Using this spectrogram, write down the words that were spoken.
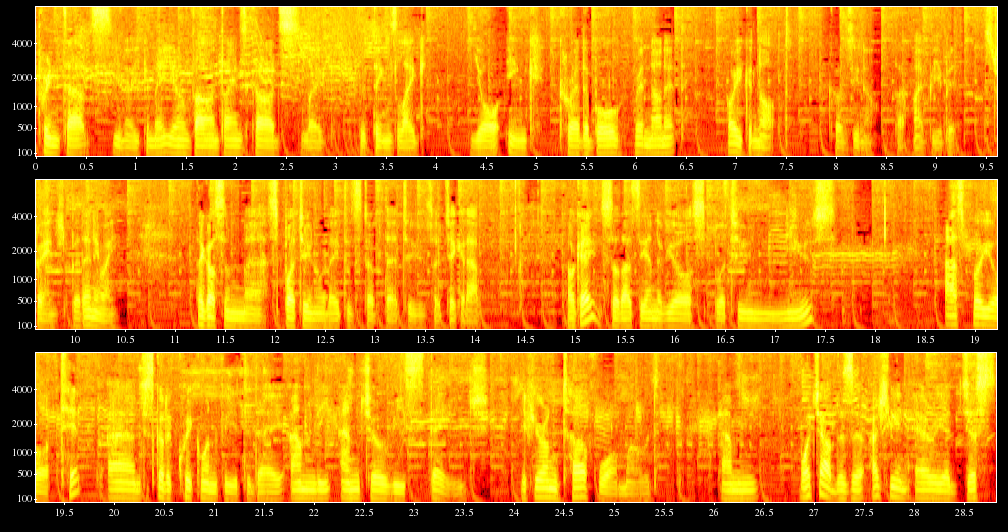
printouts. You know, you can make your own Valentine's cards, like with things like "Your ink credible" written on it, or you could not, because you know that might be a bit strange. But anyway, they got some uh, Splatoon related stuff there too, so check it out. Okay, so that's the end of your Splatoon news. As for your tip, uh, just got a quick one for you today. On the anchovy stage, if you're on turf war mode, um, watch out. There's a, actually an area just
